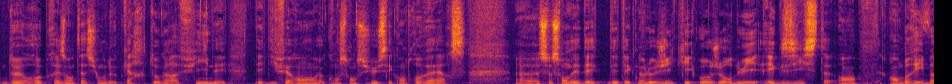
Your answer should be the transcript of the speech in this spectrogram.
de représentation, de cartographie des, différents consensus et controverses. ce sont des, des, technologies qui aujourd'hui existent en, en bribes.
